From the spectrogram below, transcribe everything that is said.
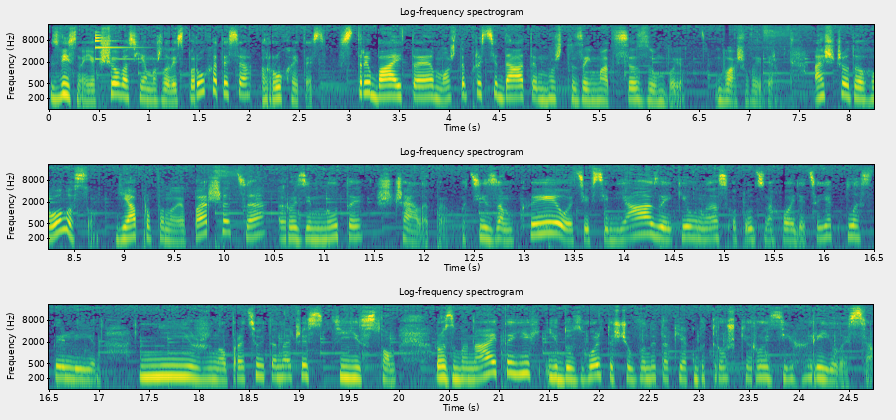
Звісно, якщо у вас є можливість порухатися, рухайтесь, стрибайте, можете присідати, можете займатися зумбою. Ваш вибір. А щодо голосу, я пропоную перше це розімнути щелепи. Оці замки, оці всі м'язи, які у нас отут знаходяться, як пластилін. Ніжно працюйте, наче з тістом, розминайте їх і дозвольте, щоб вони так якби трошки розігрілися.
